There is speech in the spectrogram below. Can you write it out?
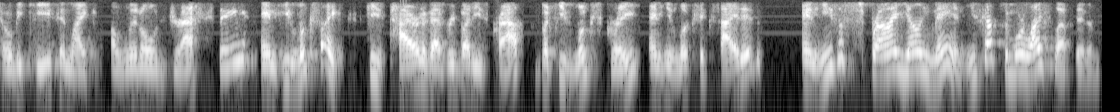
Toby Keith in like a little dress thing, and he looks like he's tired of everybody's crap, but he looks great and he looks excited, and he's a spry young man. He's got some more life left in him.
